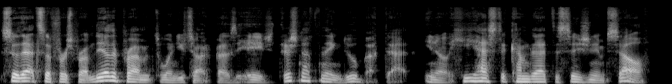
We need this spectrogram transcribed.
so that's the first problem. The other problem to when you talked about is the age. There's nothing they can do about that. You know, he has to come to that decision himself.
